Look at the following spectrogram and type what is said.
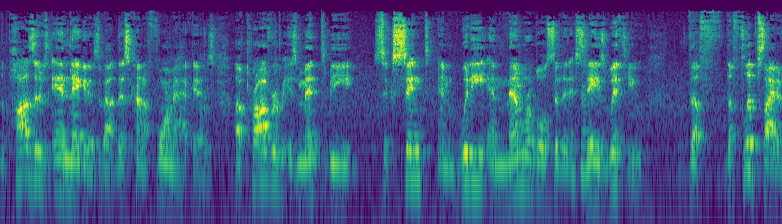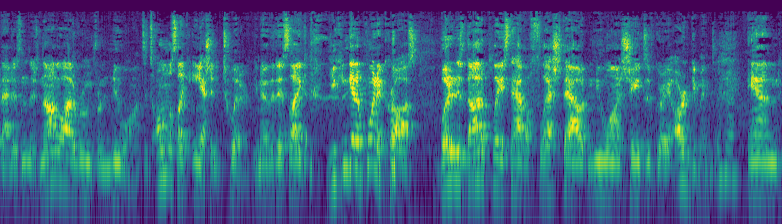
the positives and negatives about this kind of format is a proverb is meant to be succinct and witty and memorable so that it stays with you. The, f- the flip side of that is there's not a lot of room for nuance. It's almost like ancient Twitter, you know, that it's like you can get a point across, but it is not a place to have a fleshed out, nuanced, shades of gray argument. And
